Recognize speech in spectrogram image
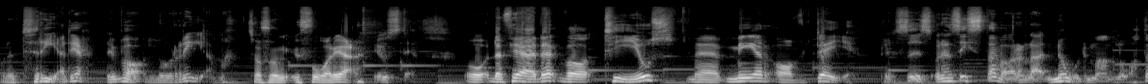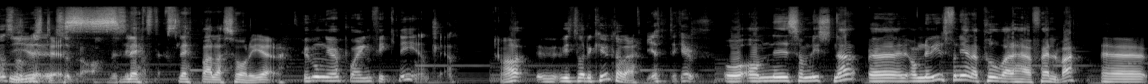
Och den tredje, det var Loreen. som sjöng Euphoria. Just det. Och den fjärde var Tios med Mer av dig. Precis, och den sista var den där Nordman-låten som blev Just så det. bra. det Släpp, släpp alla sorger. Hur många poäng fick ni egentligen? Ja, visst var det kul Tobbe? Jättekul. Och om ni som lyssnar, eh, om ni vill får ni gärna prova det här själva. Eh,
